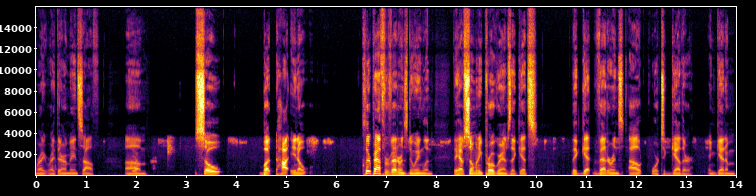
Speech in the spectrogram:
right, right there on Main South. Um, So, but how you know, Clear Path for Veterans New England, they have so many programs that gets that get veterans out or together and get them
